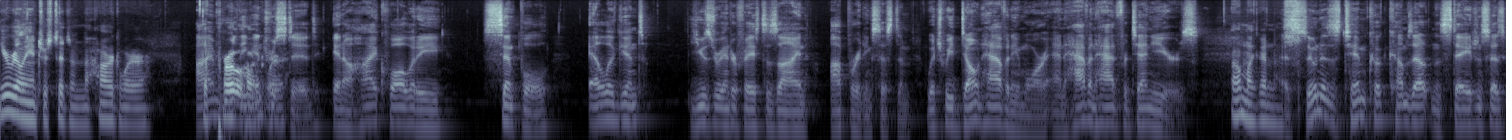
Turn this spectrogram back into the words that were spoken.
you're really interested in the hardware. I'm pro really hardware. interested in a high quality, simple, elegant user interface design operating system, which we don't have anymore and haven't had for 10 years. Oh my goodness. As soon as Tim Cook comes out on the stage and says,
